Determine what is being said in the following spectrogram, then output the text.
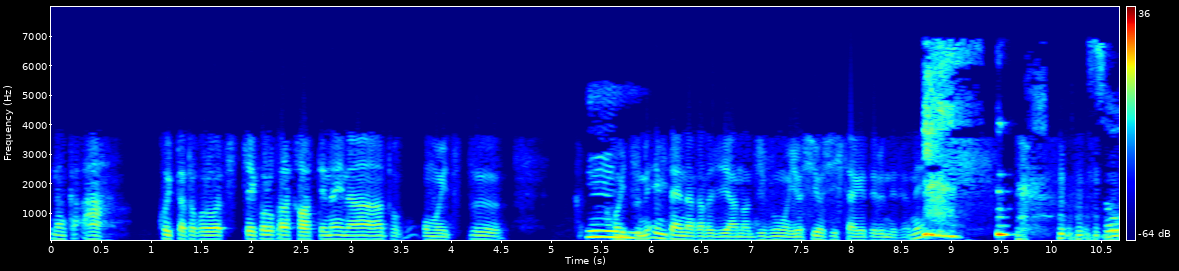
なんか、ああ、こういったところはちっちゃい頃から変わってないなと思いつつ、うんこいつね、みたいな形であの自分をよしよししてあげてるんですよね。そう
